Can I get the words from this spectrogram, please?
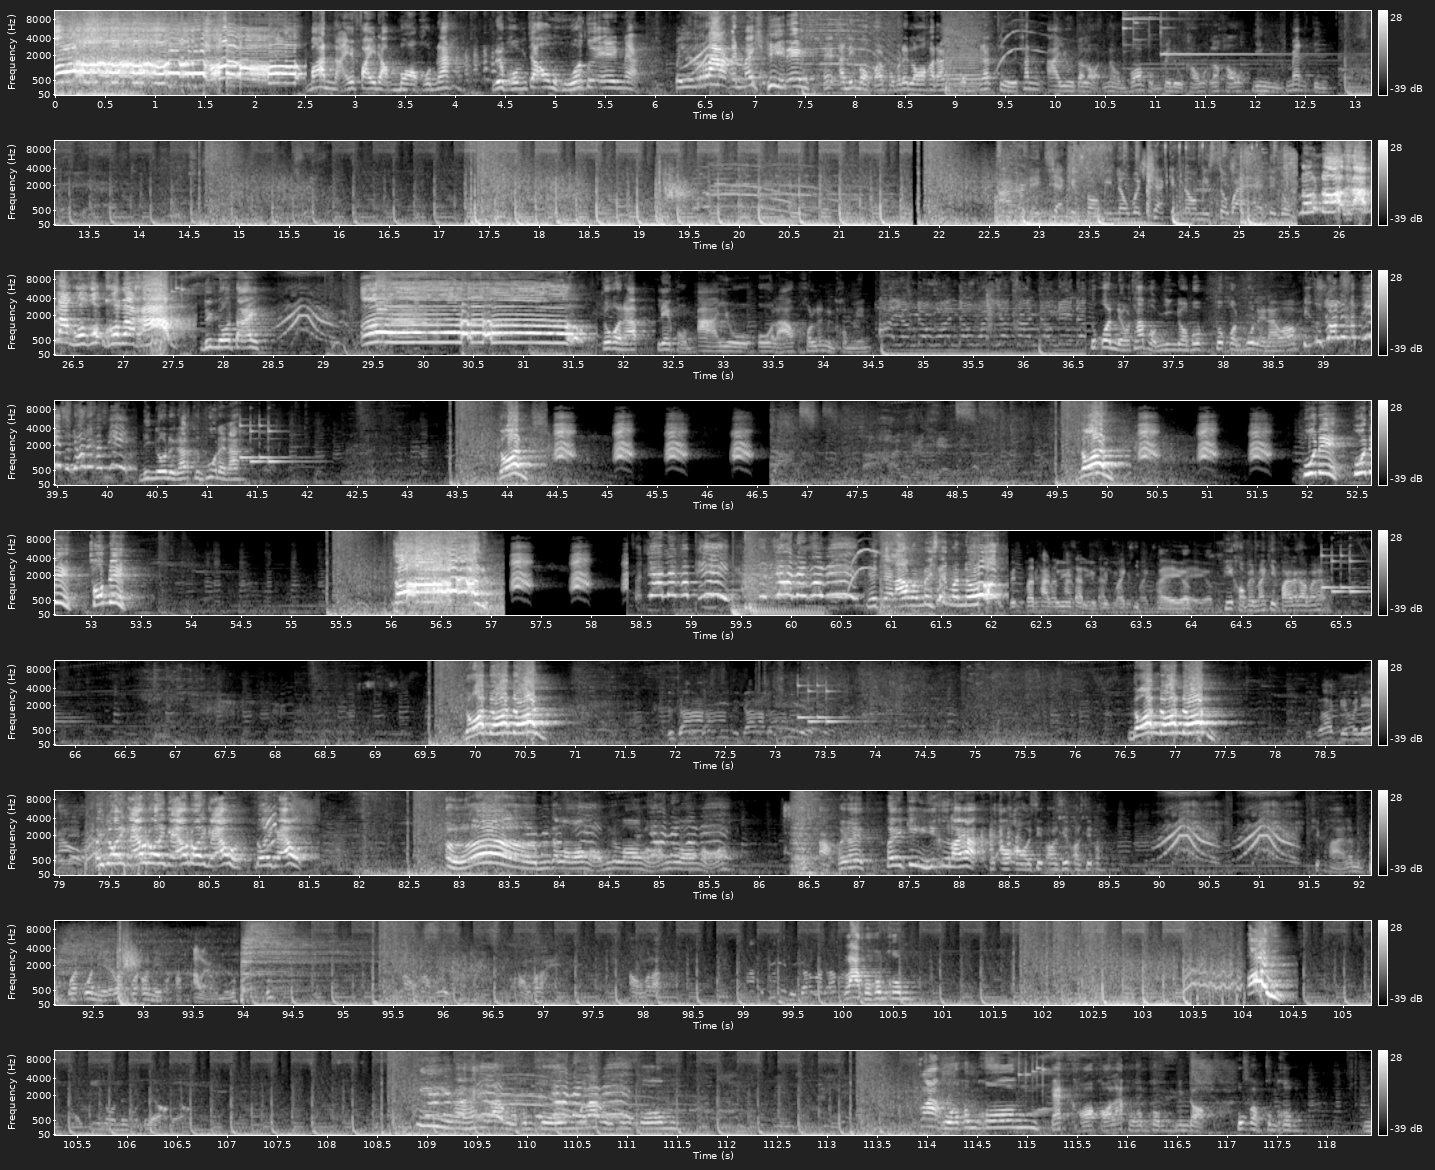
อ้วบ้านไหนไฟดับบอกผมนะเดี๋ยวผมจะเอาหัวตัวเองเนี่ย ไปรากเป็นไม้ขีดเองเอ้ยอันนี้บอกก่อนผมไม่ได้ล้อเขานะ ผมนับถือท่านอายุตลอดนะผมเพราะว่าผมไปดูเขาแล้วเขายิงแม่นจริง I heard they checking for me, know what checking on me, so I had to go. น้องๆครับลากหัวคมคมๆอะครับ ดึงโดนตายโอ้ทุกคนครับ เรียกผม R U O แล้วคนละหนึ่งคอมเมนต์ ทุกคนเดี๋ยวถ้าผมยิงโดนปุ๊บทุกคนพูดเลยนะว่าพี่สุดยอดเลยครับพี่สุดยอดเลยครับพี่ยิงโดนหนึ่งนัดคือพูดเลยนะ โดนโดนพูดดิพูดดิชมดิโดนสุดยอดเลยครับพี่สุดยอดเลยครับพี่เนี่ยใจเรามันไม่ใช่มนุษย์เป็นประธานบริษัทหรือเป็นไม้ขีดไฟครับพี่ขอเป็นไม้ขีดไฟแล้วกันไหมเนี่ย โดนโดนโดนสุดยอดพี่สุดยอดครับพี่โดนโดนโดนสุดยอดเกินไปแล้วไอ้ยโดนอีกแล้วโดนอีกแล้วโดนอีกแล้วโดนอีกแล้ว เออมึงจะลองเหรอมึงจะลองเหรอมึงจะลองเหรออ้าวเฮ้ยเฮ้ยเฮ้ยกิ้งอย่างนี้คืออะไรอะเอาเอาไอซิปเอาไอซิปเอาไอซิปอะชิบหายแล้วมึงอ้วนอ้วนหนีเลยอ้วนอ้วนอ้วนหนีเอาอะไรของมึงเอาเอาเลยเอาเปะล่าเอาเปะล่า ลากหัวคมคมเฮ้ยไอ้พี่โนนหนึ่งหมดแล้วนี่ไงให้ลากหัวคมคมลากหัวคมคมลากหัวคมคมแก๊สขอขอลากหัวคมคมหนึ่งดอกพุกแบบคมคมอื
